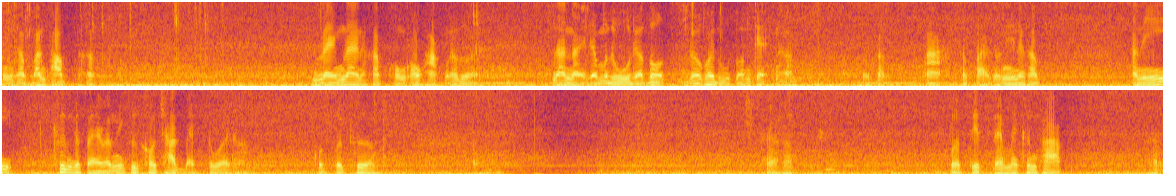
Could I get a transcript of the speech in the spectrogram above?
นี่ครับบานพับนะครับ แรงไม่ได้นะครับ ของเขาหักแล้วด้วย ด้านในเดี๋ยวมาดูเดี๋ยวต้นเดี๋ยวค่อยดูตอนแกะนะครับนะครับอะสปายตัวนี้นะครับ อันนี้ขึ้นกระแสแบบนี้คือเขาชาร์จแบตด้วยนะครับ กดเปิดเครื่องนะครับ เปิดติดแต่ไม่ขึ้นภาพนะครับ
